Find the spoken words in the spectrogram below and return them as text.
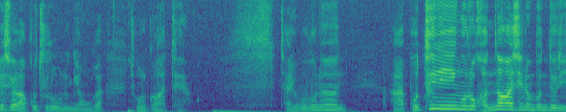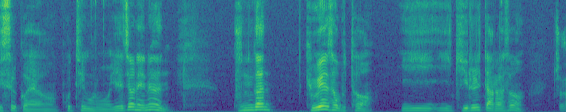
회수해 갖고 들어오는 경우가 좋을 것 같아요. 자, 이 부분은 아, 보팅으로 건너가시는 분들이 있을 거예요. 보팅으로 예전에는 군간 교에서부터 이, 이 길을 따라서 쭉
